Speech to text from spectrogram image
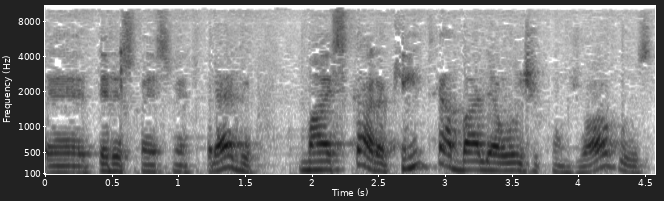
é, ter esse conhecimento prévio, mas, cara, quem trabalha hoje com jogos,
